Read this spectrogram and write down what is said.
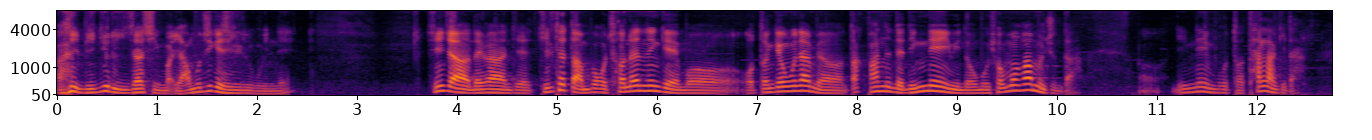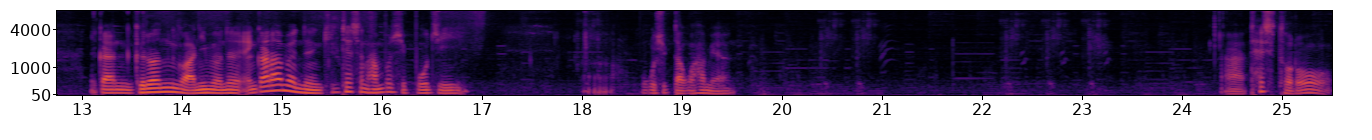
아니 미기를 이 자식 막 야무지게 즐기고 있네. 진짜 내가 이제 길텟도 안 보고 쳐내는 게 뭐 어떤 경우냐면 딱 봤는데 닉네임이 너무 혐오감을 준다. 어, 닉네임부터 탈락이다. 약간 그런 거 아니면은 엔간하면은 길텟은 한 번씩 보지. 어, 보고 싶다고 하면. 아 테스터로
